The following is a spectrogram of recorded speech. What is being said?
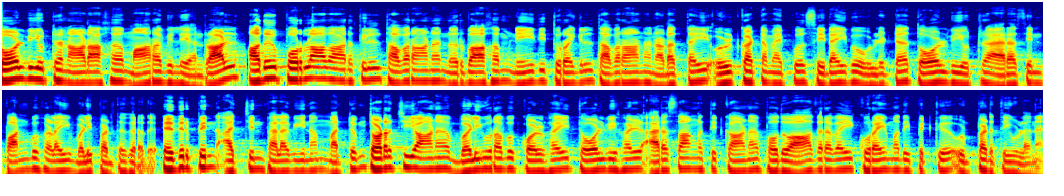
தோல்வியுற்ற நாடாக மாறவில்லை என்றால் அது பொருளாதாரத்தில் தவறான நிர்வாகம் நீதித்துறையில் தவறான நடத்தை உள்கட்டமைப்பு சிதைவு உள்ளிட்ட தோல்வியுற்ற அரசின் பண்புகளை வெளிப்படுத்துகிறது. எதிர்ப்பின் அச்சின் பலவீனம் மற்றும் தொடர்ச்சியான வெளியுறவு கொள்கை தோல்விகள் அரசாங்கத்திற்கான பொது ஆதரவை குறைமதிப்பிற்கு உட்படுத்தியுள்ளன.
